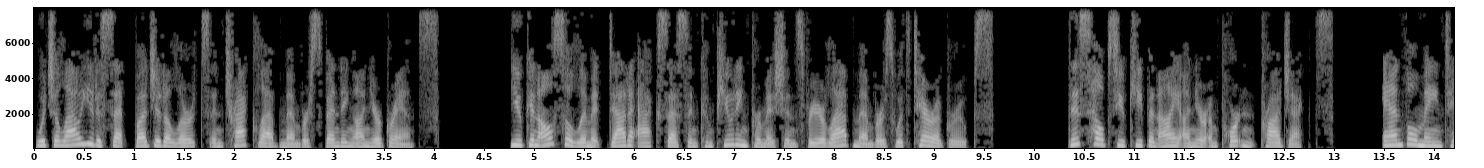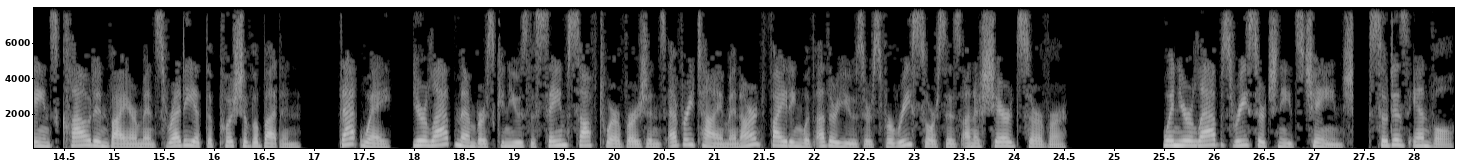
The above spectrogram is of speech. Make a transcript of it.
which allow you to set budget alerts and track lab member spending on your grants. You can also limit data access and computing permissions for your lab members with Terra groups. This helps you keep an eye on your important projects. Anvil maintains cloud environments ready at the push of a button. That way, your lab members can use the same software versions every time and aren't fighting with other users for resources on a shared server. When your lab's research needs change, so does Anvil.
